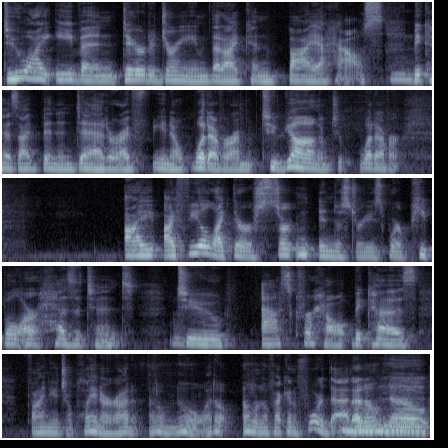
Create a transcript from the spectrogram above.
do I even dare to dream that I can buy a house mm. because I've been in debt or I've, you know, whatever, I'm too young, I'm too whatever. I I feel like there are certain industries where people are hesitant to mm-hmm. ask for help because financial planner I don't, I don't know. I don't I don't know if I can afford that. I don't mm-hmm. know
